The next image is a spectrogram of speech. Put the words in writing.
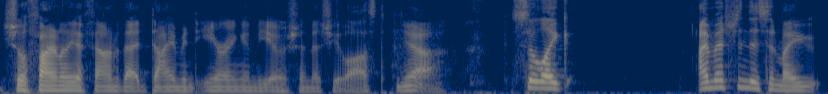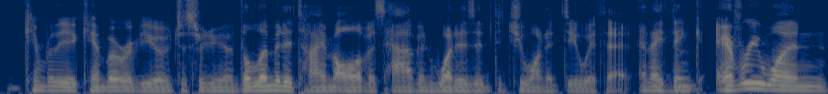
She'll finally have found that diamond earring in the ocean that she lost. Yeah. So like I mentioned this in my Kimberly Akimbo review of just you know the limited time all of us have and what is it that you want to do with it. And I mm-hmm. think everyone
